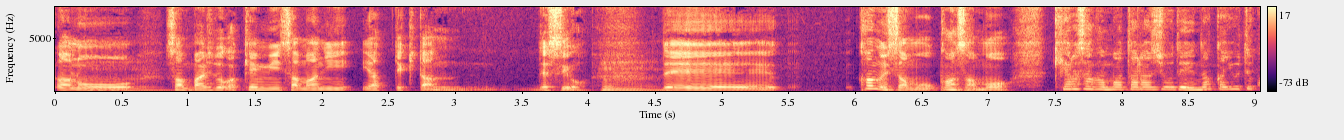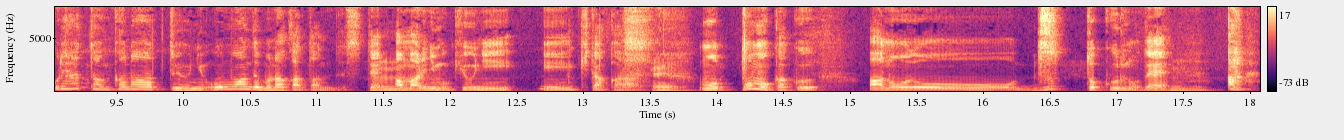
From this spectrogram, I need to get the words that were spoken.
あのー参拝人が県民様にやってきたんですよ。んで、神主さんもお母さんも、木原さんがまたラジオで何か言うてくれはったんかなっていうふうに思わんでもなかったんですって。うんあまりにも急に、えー来たから。えもうともかく、あのーずっと来るので、んあ、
